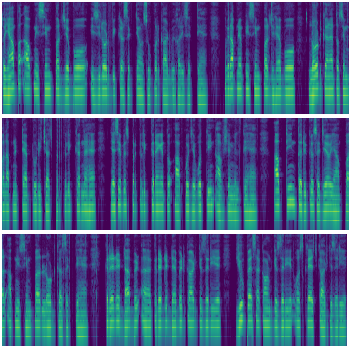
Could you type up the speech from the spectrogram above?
तो यहाँ पर आप अपनी सिम पर जो वो इजी लोड भी कर सकते हैं और सुपर कार्ड भी खरीद सकते हैं। तो अगर आपने अपनी सिम पर जो है वो लोड करना है तो सिंपल आपने टैप टू रिचार्ज पर क्लिक करना है। जैसे आप इस पर क्लिक करेंगे तो आपको जो वो तीन ऑप्शन मिलते हैं। आप तीन तरीक़ों से जो है यहाँ पर अपनी सिम पर लोड कर सकते हैं। क्रेडिट क्रेडिट डेबिट कार्ड के ज़रिए यू पैसा अकाउंट के ज़रिए और स्क्रैच कार्ड के ज़रिए।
